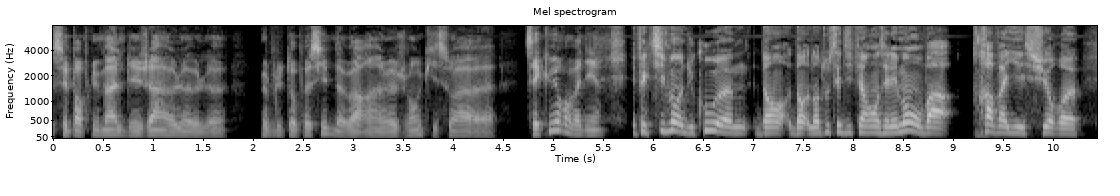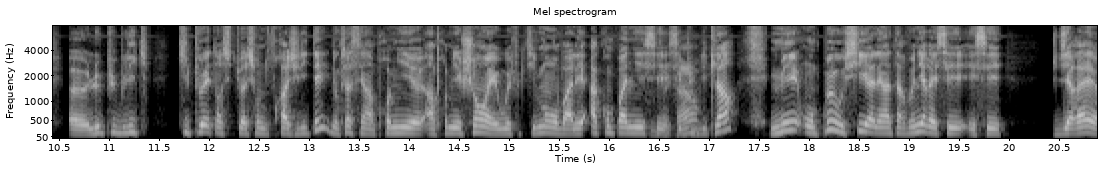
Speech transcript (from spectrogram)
c'est pas plus mal déjà le, le- le plus tôt possible d'avoir un logement qui soit euh, sécure, on va dire. Effectivement, du coup, euh, dans, dans- dans tous ces différents éléments, on va travailler sur euh, euh, le public qui peut être en situation de fragilité. Donc ça, c'est un premier, un premier champ et où effectivement, on va aller accompagner ces, ces publics-là. Mais on peut aussi aller intervenir et c'est, je dirais,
